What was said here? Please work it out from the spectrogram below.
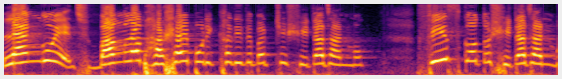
ল্যাঙ্গুয়েজ বাংলা ভাষায় পরীক্ষা দিতে পারছে সেটা জানব। ফিস কত সেটা জানব।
